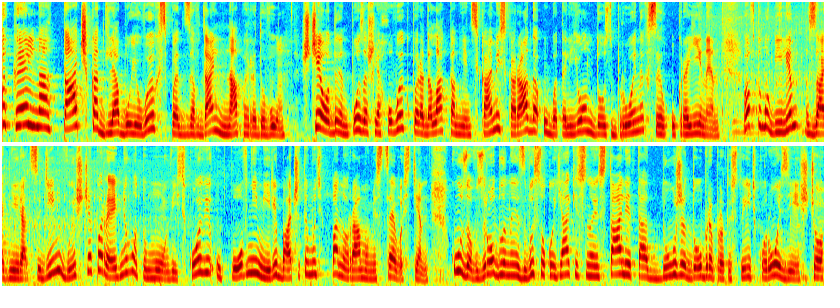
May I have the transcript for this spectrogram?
Пекельна тачка для бойових спецзавдань на передову. Ще один позашляховик передала Кам'янська міська рада у батальйон до Збройних сил України. В автомобілі задній ряд сидінь вище переднього, тому військові у повній мірі бачитимуть панораму місцевості. Кузов зроблений з високоякісної сталі та дуже добре протистоїть корозії, що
